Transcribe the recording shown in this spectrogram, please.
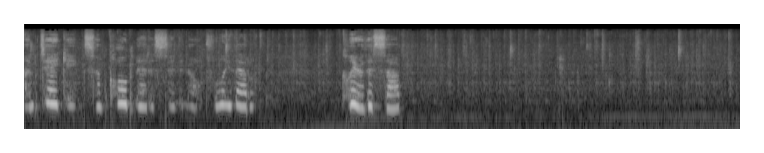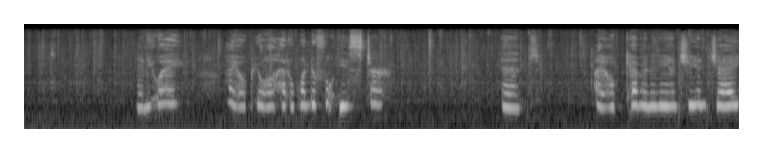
I'm taking some cold medicine and hopefully that'll clear this up. Anyway, I hope you all had a wonderful Easter. And I hope Kevin and Angie and Jay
